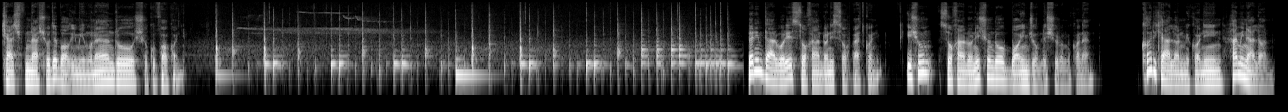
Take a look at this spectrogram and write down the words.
کشف نشده باقی میمونند رو شکوفا کنیم. بریم درباره سخنرانی صحبت کنیم. ایشون سخنرانیشون رو با این جمله شروع می‌کنن. کاری که الان می‌کنین همین الان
